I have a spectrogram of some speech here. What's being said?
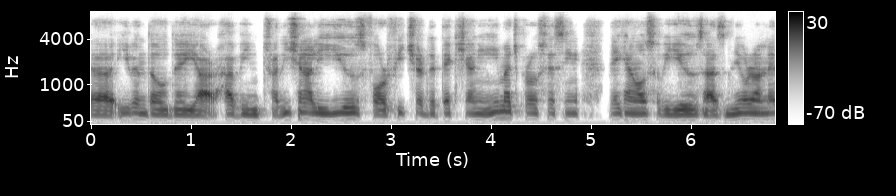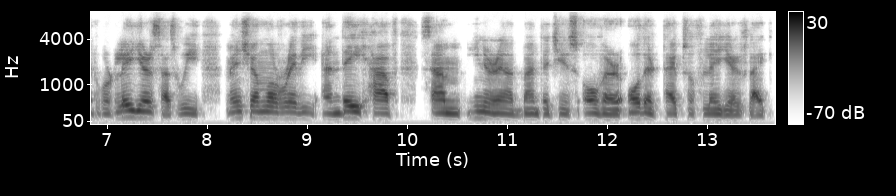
uh, even though they are have been traditionally used for feature detection in image processing. They can also be used as neural network layers, as we mentioned already, and they have some inherent advantages over other types of layers, like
